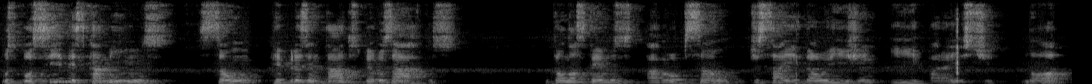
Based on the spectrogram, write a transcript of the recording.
Os possíveis caminhos são representados pelos arcos. Então, nós temos a opção de sair da origem e ir para este nó,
